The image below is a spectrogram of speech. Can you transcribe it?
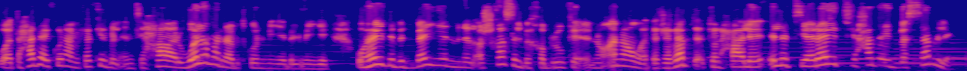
وقت حدا يكون عم يفكر بالانتحار ولا مرة بتكون 100% وهيدي بتبين من الأشخاص اللي بيخبروك إنه أنا وقت جربت أقتل حالي قلت يا ريت في حدا يتبسم لي.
